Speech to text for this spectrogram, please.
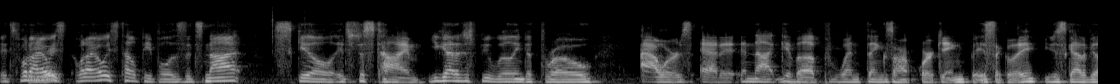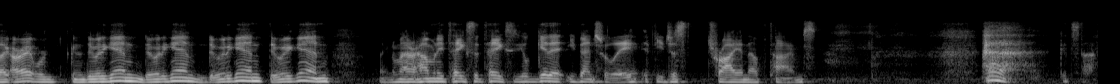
It's what I great. always what I always tell people is it's not skill, it's just time. You got to just be willing to throw hours at it and not give up when things aren't working basically. You just got to be like, "All right, we're going to do it again, do it again, do it again, do it again." Like no matter how many takes it takes, you'll get it eventually if you just try enough times. Good stuff.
